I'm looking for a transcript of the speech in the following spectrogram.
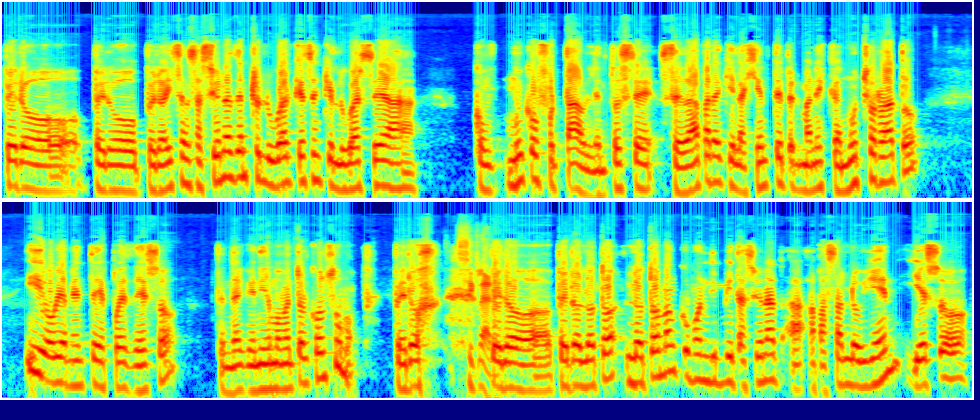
pero, pero, pero hay sensaciones dentro del lugar que hacen que el lugar sea muy confortable. Entonces se da para que la gente permanezca mucho rato y obviamente después de eso tendrá que venir el momento del consumo. Pero, pero, pero lo, lo toman como una invitación a, a, pasarlo bien y eso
